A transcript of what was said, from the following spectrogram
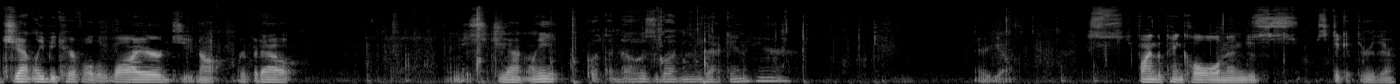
gently be careful of the wire. Do not rip it out. Gently put the nose button back in here. There you go. Just find the pink hole and then just stick it through there.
